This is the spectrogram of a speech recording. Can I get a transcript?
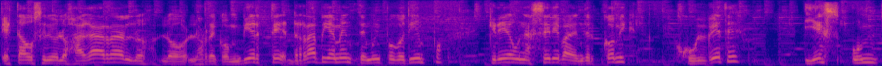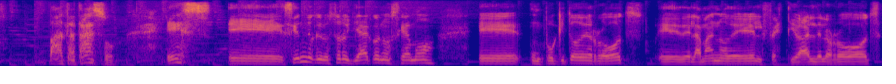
Estados Unidos los agarra, los, reconvierte rápidamente, en muy poco tiempo, crea una serie para vender cómics, juguetes, y es un batatazo. Es, eh, siendo que nosotros ya conocíamos eh, un poquito de robots eh, de la mano del Festival de los Robots,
